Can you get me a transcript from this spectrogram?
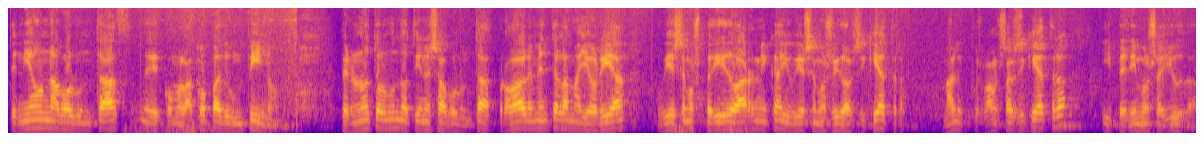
tenía una voluntad eh, como la copa de un pino, pero no todo el mundo tiene esa voluntad. Probablemente la mayoría hubiésemos pedido árnica y hubiésemos ido al psiquiatra. ¿Vale? Pues vamos al psiquiatra y pedimos ayuda.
